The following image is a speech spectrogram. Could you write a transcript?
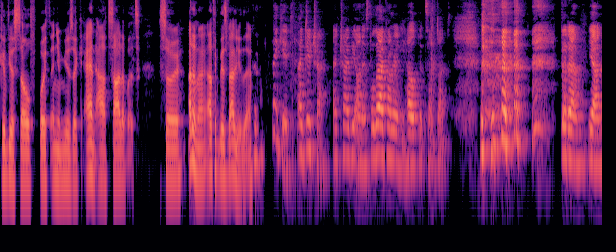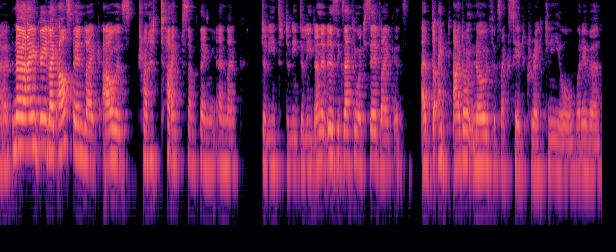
give yourself both in your music and outside of it. So I don't know. I think there's value there. Thank you. I do try. I try to be honest, although I can't really help it sometimes. but um, yeah, no, no, I agree. Like I'll spend like hours trying to type something and like delete, delete, delete, and it is exactly what you said. Like it's I, I, I don't know if it's like said correctly or whatever.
